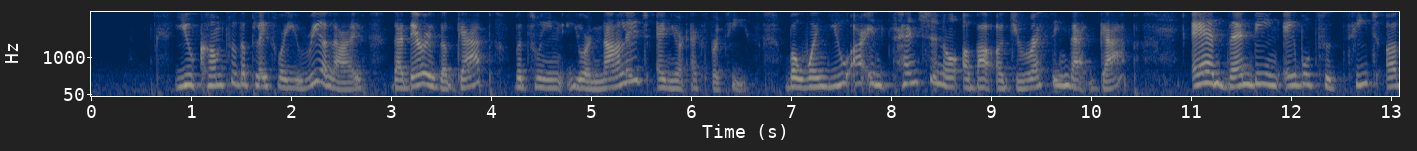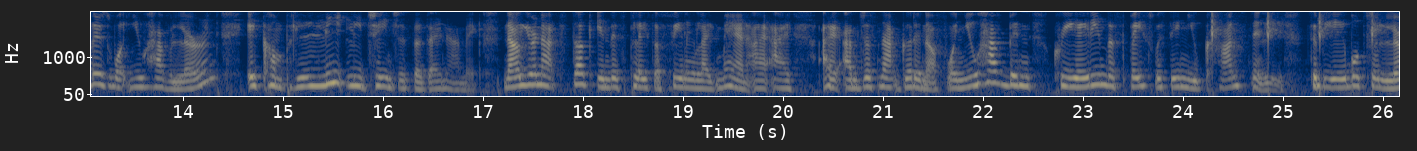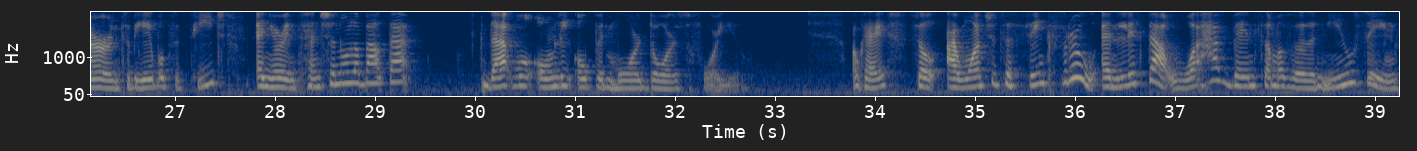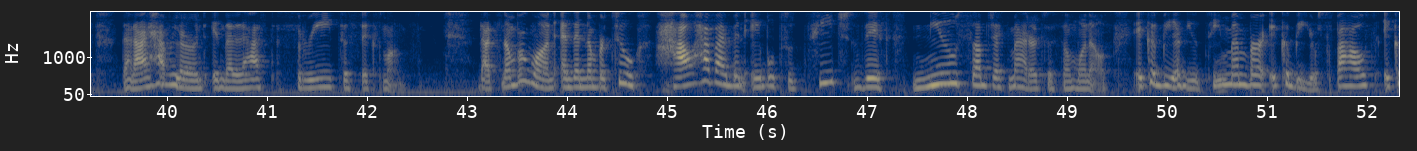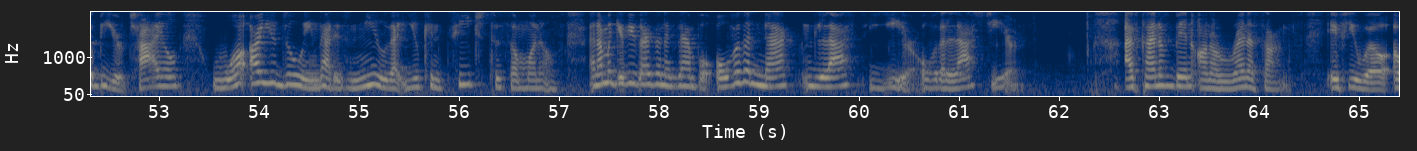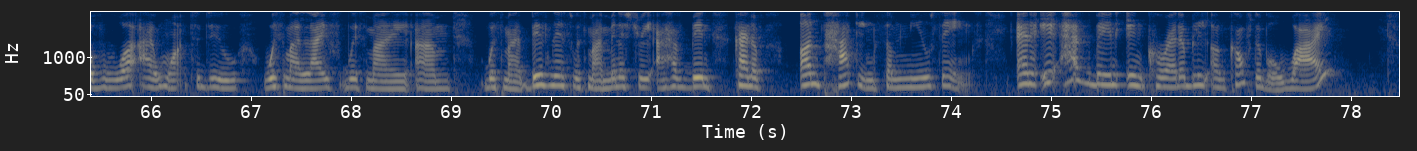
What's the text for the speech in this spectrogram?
you come to the place where you realize that there is a gap between your knowledge and your expertise. But when you are intentional about addressing that gap, and then being able to teach others what you have learned, it completely changes the dynamic. Now you're not stuck in this place of feeling like, man, I, I, I, I'm just not good enough. When you have been creating the space within you constantly to be able to learn, to be able to teach, and you're intentional about that, that will only open more doors for you. Okay, so I want you to think through and list out what have been some of the new things that I have learned in the last three to six months. That's number one. And then number two, how have I been able to teach this new subject matter to someone else? It could be a new team member, it could be your spouse, it could be your child. What are you doing that is new that you can teach to someone else? And I'm gonna give you guys an example. Over the na- last year, over the last year, I've kind of been on a renaissance, if you will, of what I want to do with my life, with my um with my business, with my ministry. I have been kind of unpacking some new things. And it has been incredibly uncomfortable. Why?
